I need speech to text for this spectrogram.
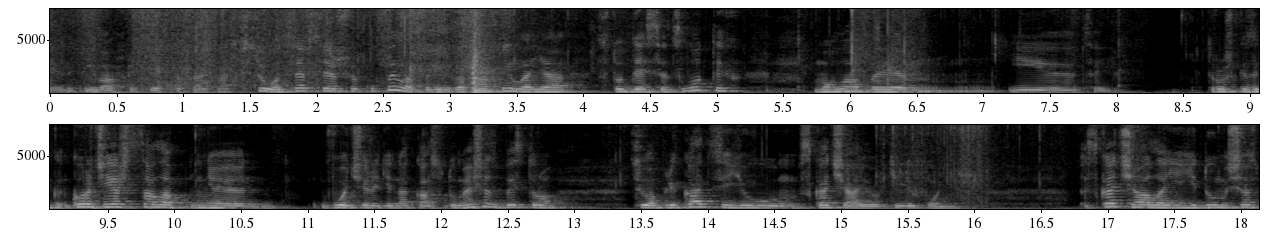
він і в Африці, як то кажуть. Все, оце все, що купила, блін, заплатила я 110 злотих. Могла би і цей трошки зек- Коротше, я ж стала е, в очереді на касу. Думаю, я зараз швидко цю аплікацію скачаю в телефоні. Скачала її, думаю, зараз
